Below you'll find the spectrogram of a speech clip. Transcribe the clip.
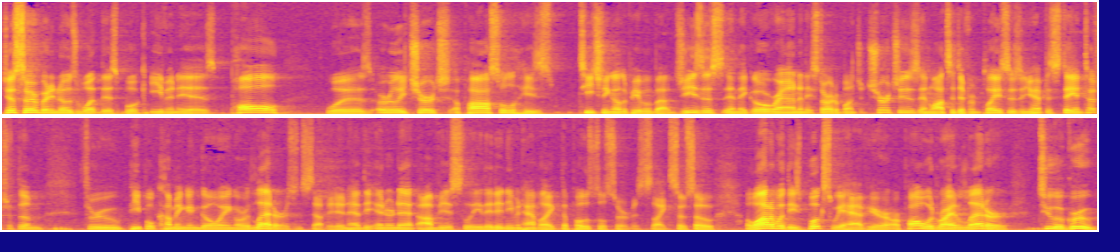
just so everybody knows what this book even is, Paul was early church apostle. He's teaching other people about Jesus, and they go around and they start a bunch of churches in lots of different places, and you have to stay in touch with them through people coming and going or letters and stuff. They didn't have the internet, obviously. They didn't even have like the postal service. Like so, so a lot of what these books we have here, or Paul would write a letter to a group,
